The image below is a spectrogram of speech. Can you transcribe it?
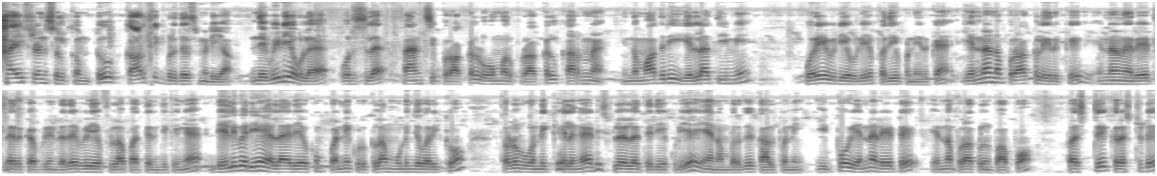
Hi friends welcome to Karthik brothers media இந்த வீடியோவில் ஒரு சில ஃபேன்சி புறாக்கள் ஓமர் புறாக்கள் கர்ணை இந்த மாதிரி எல்லாத்தையுமே ஒரே வீடியோவிலேயே பதிவு பண்ணியிருக்கேன். என்னென்ன புறாக்கள் இருக்குது என்னென்ன ரேட்டில் இருக்குது அப்படின்றத வீடியோ ஃபுல்லாக பார்த்து தெரிஞ்சுக்கோங்க. டெலிவரியும் எல்லா ஏரியாவுக்கும் பண்ணி கொடுக்கலாம். முடிஞ்ச வரைக்கும் தொடர்பு கொண்டு கேளுங்க. டிஸ்பிளேயில் தெரியக்கூடிய என் நம்பருக்கு கால் பண்ணி. இப்போது என்ன ரேட்டு என்ன புறாக்கள்னு பார்ப்போம். First crested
